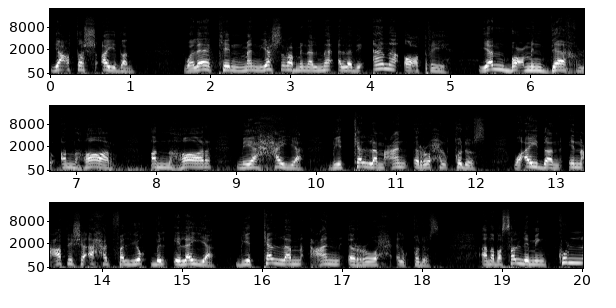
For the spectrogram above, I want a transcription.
يعطش أيضا ولكن من يشرب من الماء الذي أنا أعطيه ينبع من داخله. أنهار أنهار مياه حية. بيتكلم عن الروح القدس. وأيضا إن عطش أحد فليقبل إلي. بيتكلم عن الروح القدس. أنا بصلي من كل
